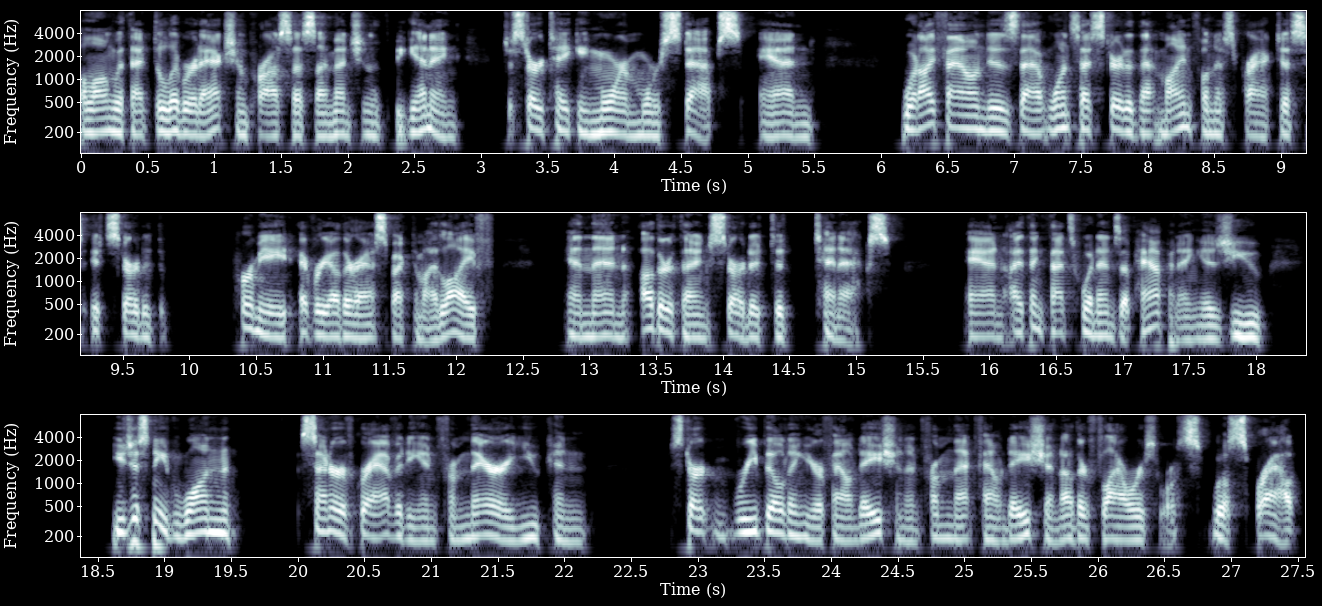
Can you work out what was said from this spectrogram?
along with that deliberate action process I mentioned at the beginning to start taking more and more steps. And what I found is that once I started that mindfulness practice, it started to permeate every other aspect of my life. And then other things started to 10x. And I think that's what ends up happening is you you just need one center of gravity and from there you can start rebuilding your foundation and from that foundation other flowers will, will sprout.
